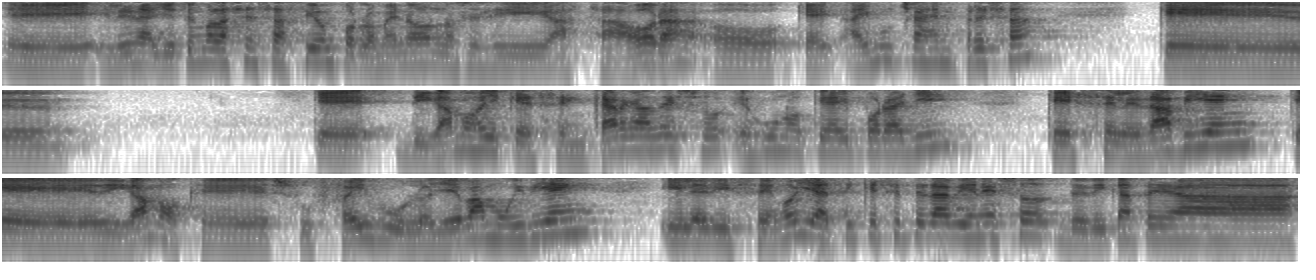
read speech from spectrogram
eh, Elena, yo tengo la sensación, por lo menos no sé si hasta ahora, o que hay muchas empresas que, que, digamos, el que se encarga de eso es uno que hay por allí, que se le da bien, que digamos que su Facebook lo lleva muy bien y le dicen, oye, a ti que se te da bien eso, dedícate a,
